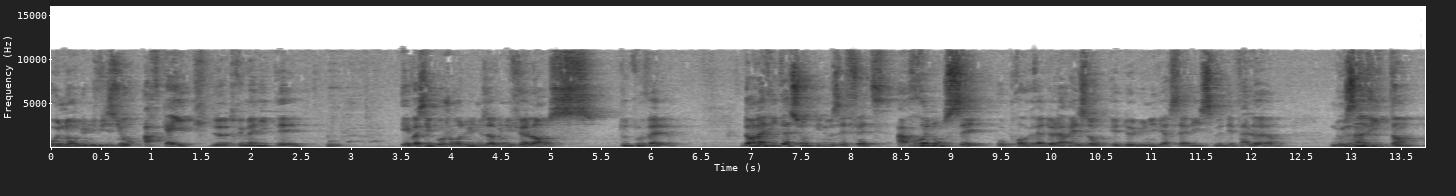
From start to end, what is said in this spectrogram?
au nom d'une vision archaïque de notre humanité. Et voici qu'aujourd'hui, nous avons une violence toute nouvelle dans l'invitation qui nous est faite à renoncer au progrès de la raison et de l'universalisme des valeurs, nous invitant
